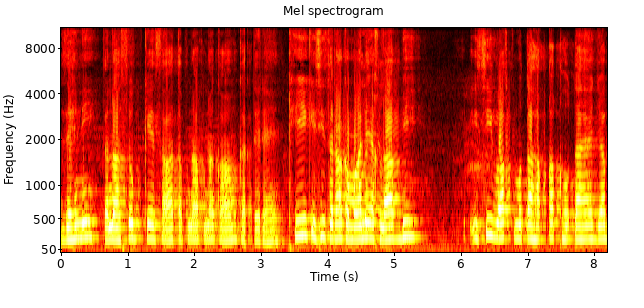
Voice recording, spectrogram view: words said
ذہنی تناسب کے ساتھ اپنا اپنا کام کرتے رہیں۔ ٹھیک اسی طرح کمال اخلاق بھی اسی وقت متحقق ہوتا ہے جب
